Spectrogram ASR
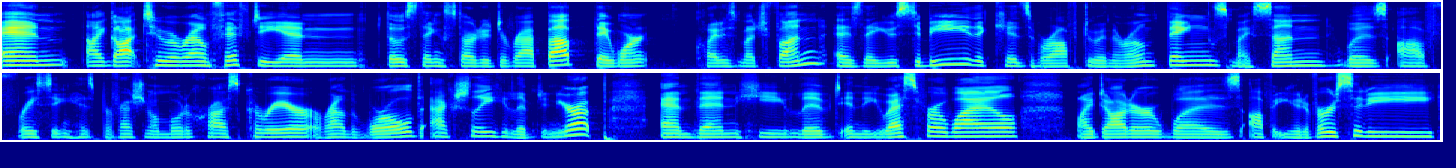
And I got to around 50 and those things started to wrap up. They weren't quite as much fun as they used to be. The kids were off doing their own things. My son was off racing his professional motocross career around the world, actually. He lived in Europe and then he lived in the US for a while. My daughter was off at university.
